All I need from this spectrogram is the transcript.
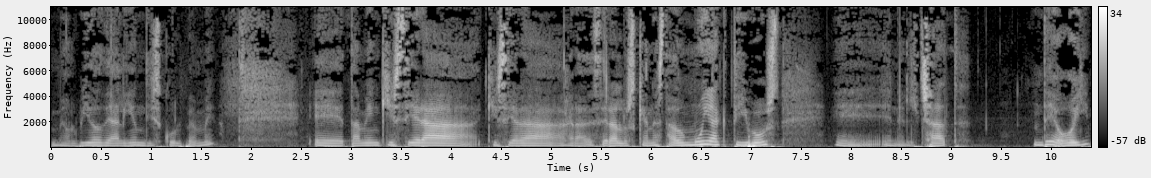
me olvido de alguien, discúlpeme. Eh, también quisiera, quisiera agradecer a los que han estado muy activos eh, en el chat de hoy.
